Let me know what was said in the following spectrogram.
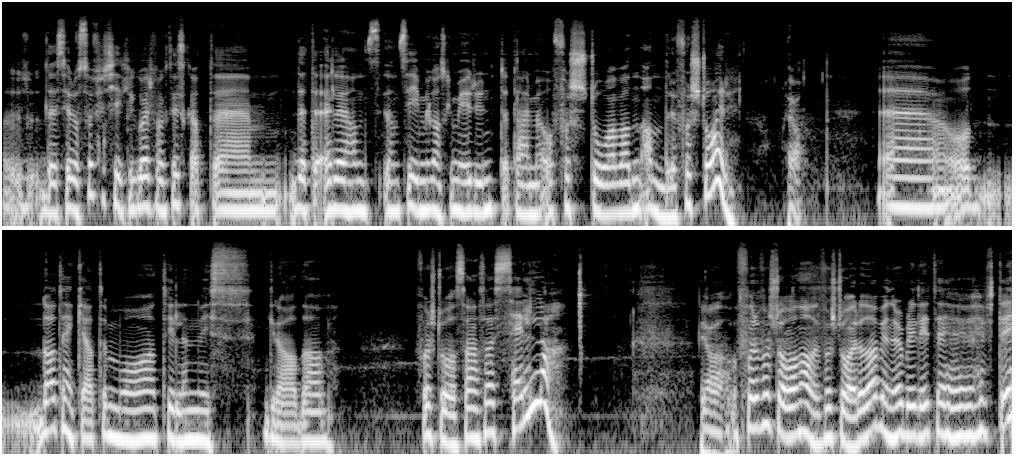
øh, Det sier også Kirkegård, faktisk, at eh, dette Eller han, han sier ganske mye rundt dette her med å forstå hva den andre forstår. Ja. Uh, og da tenker jeg at det må til en viss grad av forståelse av seg selv, da. Ja, For å forstå hva den andre forstår. Og da begynner det å bli litt eh, heftig.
